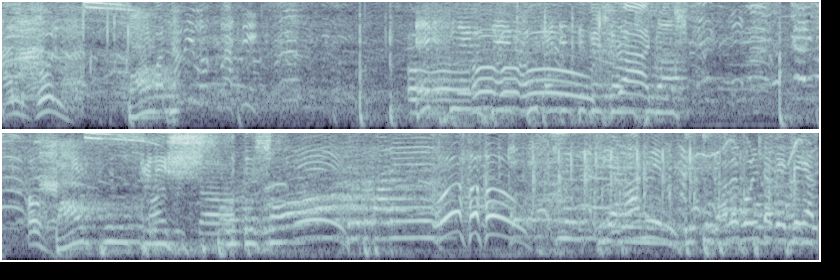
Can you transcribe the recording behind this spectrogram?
অ্যান্ড গোল আমার না- ও, Excellent ও, save, ও, good anticipation, সুরাজ। Suraj. ও, Powerful finish. উদ্দেশ্য হতে পারে ও, গোলটা বেঁচে গেল?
